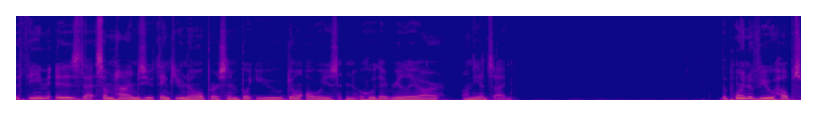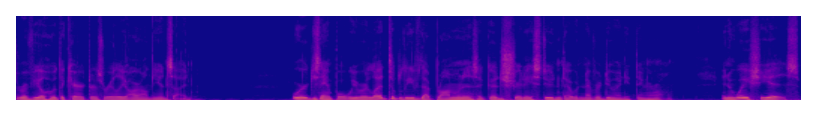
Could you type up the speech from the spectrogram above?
The theme is that sometimes you think you know a person, but you don't always know who they really are on the inside. The point of view helps reveal who the characters really are on the inside. For example, we were led to believe that Bronwyn is a good straight A student that would never do anything wrong. In a way, she is.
